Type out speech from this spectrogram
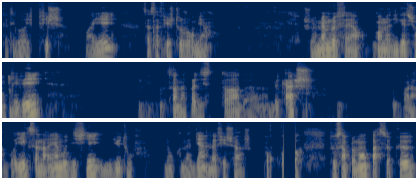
Catégorie fiches. Vous voyez, ça s'affiche toujours bien. Je vais même le faire en navigation privée. Ça, n'a pas d'histoire de, cache. Voilà, vous voyez que ça n'a rien modifié du tout. Donc on a bien l'affichage. Pourquoi? Tout simplement parce que,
